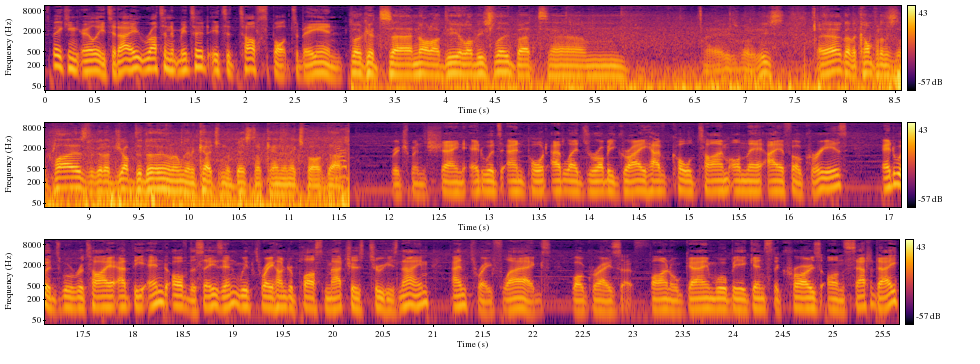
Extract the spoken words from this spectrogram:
Speaking earlier today, Rutten admitted it's a tough spot to be in. Look, it's uh, not ideal, obviously, but um, it is what it is. I've got the confidence of the players, they've got a job to do, and I'm going to coach them the best I can the next five days. Richmond's Shane Edwards and Port Adelaide's Robbie Gray have called time on their AFL careers. Edwards will retire at the end of the season with 300 plus matches to his name and three flags, while Gray's final game will be against the Crows on Saturday,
